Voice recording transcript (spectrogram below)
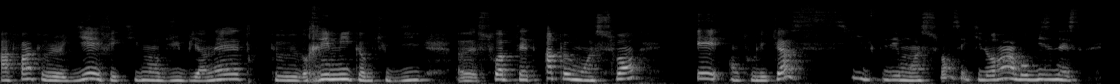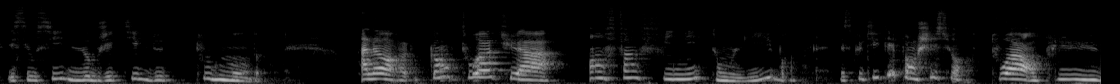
afin qu'il y ait effectivement du bien-être, que Rémi, comme tu dis, euh, soit peut-être un peu moins soin. Et en tous les cas, s'il moins souvent, c'est qu'il aura un beau business. Et c'est aussi l'objectif de tout le monde. Alors, quand toi, tu as enfin fini ton livre, est-ce que tu t'es penché sur toi en plus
